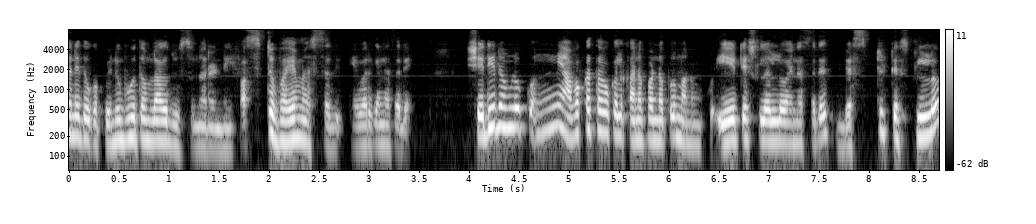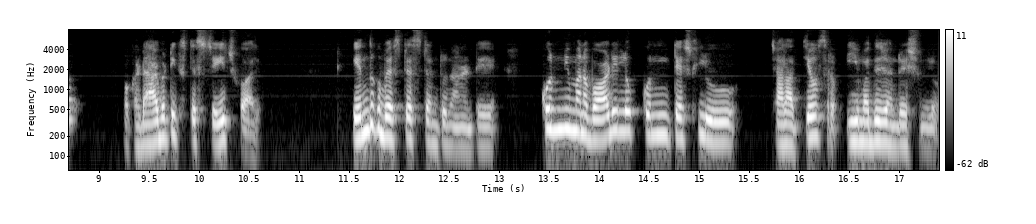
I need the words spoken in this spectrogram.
అనేది ఒక పెనుభూతం లాగా చూస్తున్నారండి. ఫస్ట్ భయం వేస్తుంది ఎవరికైనా సరే. శరీరంలో కొన్ని అవకతవకలు కనపడినప్పుడు మనం ఏ టెస్ట్లలో అయినా సరే బెస్ట్ టెస్ట్లలో ఒక డయాబెటిక్స్ టెస్ట్ చేయించుకోవాలి. ఎందుకు బెస్ట్ టెస్ట్ అంటున్నానంటే కొన్ని మన బాడీలో కొన్ని టెస్ట్లు చాలా అత్యవసరం ఈ మధ్య జనరేషన్లో.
